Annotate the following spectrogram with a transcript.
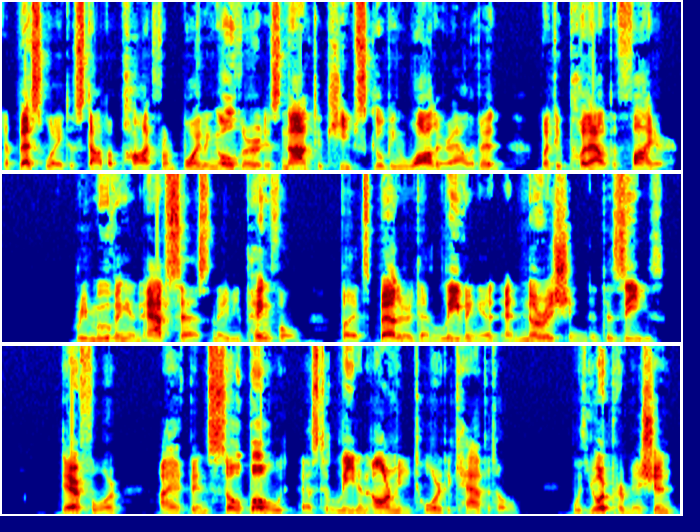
The best way to stop a pot from boiling over is not to keep scooping water out of it, but to put out the fire. Removing an abscess may be painful, but it's better than leaving it and nourishing the disease. Therefore, I have been so bold as to lead an army toward the capital. With your permission,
